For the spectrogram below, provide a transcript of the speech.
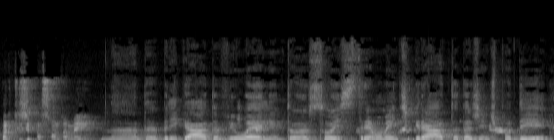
participação também. Nada, obrigada, viu, Wellington? Eu sou extremamente grata da gente poder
